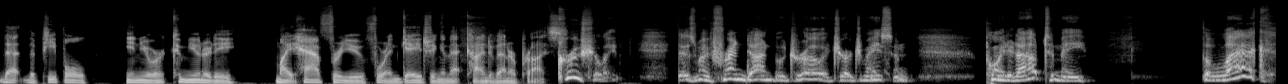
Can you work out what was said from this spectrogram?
that the people in your community might have for you for engaging in that kind of enterprise. Crucially as my friend don Boudreaux at george mason pointed out to me the lack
